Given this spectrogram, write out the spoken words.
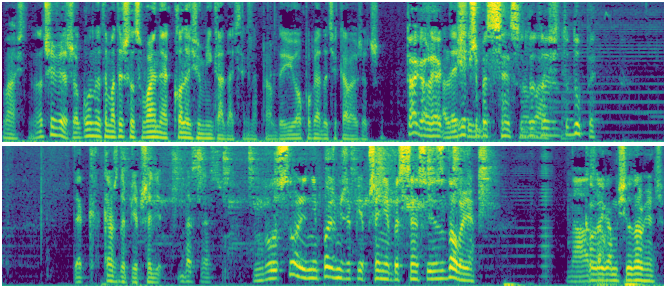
Właśnie. Znaczy wiesz, ogólne tematyczne są fajne, jak koleś umie gadać tak naprawdę i opowiada ciekawe rzeczy. Tak, ale jak Ale jeśli- bez sensu, no to, to do dupy. Jak każde pieprzenie bez sensu. No Bo sorry, nie powiedz mi, że pieprzenie bez sensu jest dobre. No, Kolega musi odrabiać.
